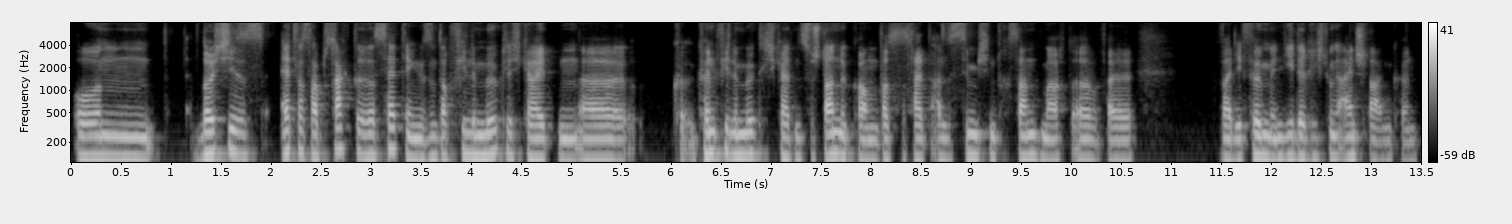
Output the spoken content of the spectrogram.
Und durch dieses etwas abstraktere Setting sind auch viele Möglichkeiten, äh, können viele Möglichkeiten zustande kommen, was das halt alles ziemlich interessant macht, äh, weil weil die Filme in jede Richtung einschlagen können.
